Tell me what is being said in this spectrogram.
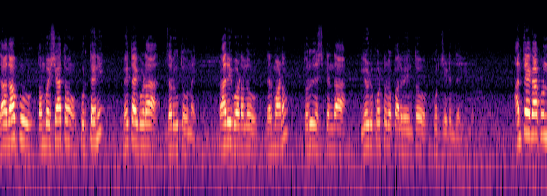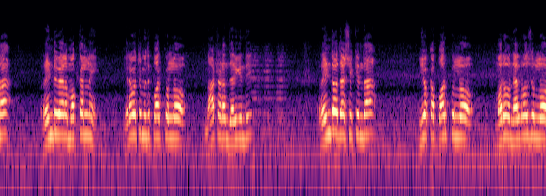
దాదాపు తొంభై శాతం పూర్తయిని మిగతావి కూడా జరుగుతూ ఉన్నాయి. ప్రారీ గోడలు నిర్మాణం తొలి దశ కింద ఏడు కోట్ల రూపాయల వ్యయంతో పూర్తి చేయడం జరిగింది. అంతేకాకుండా రెండు వేల మొక్కల్ని ఇరవై తొమ్మిది పార్కుల్లో నాటడం జరిగింది. రెండో దశ కింద ఈ యొక్క పార్కుల్లో మరో నెల రోజుల్లో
